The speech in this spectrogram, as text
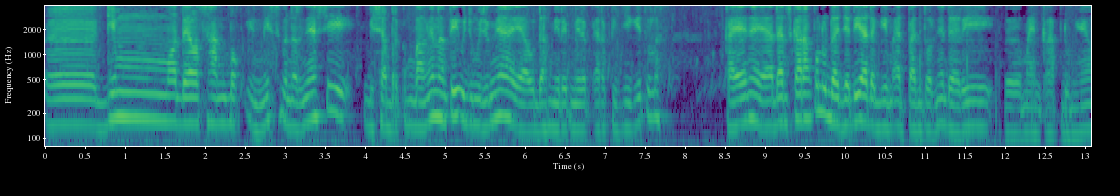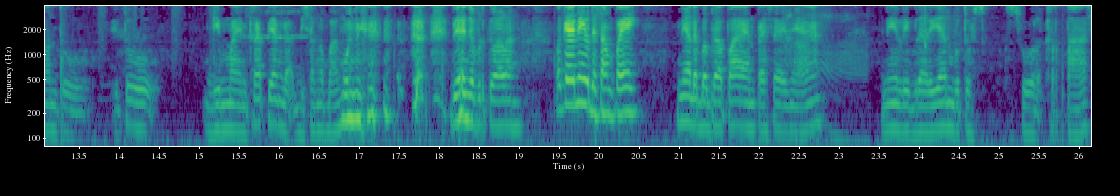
eh, game model sandbox ini sebenarnya sih bisa berkembangnya nanti ujung-ujungnya ya udah mirip-mirip RPG gitulah. Kayaknya ya. Dan sekarang pun udah jadi ada game adventure-nya dari eh, Minecraft Dungeon tuh. Itu game Minecraft yang nggak bisa ngebangun. Dia hanya bertualang. Oke ini udah sampai. Ini ada beberapa NPC-nya ini librarian butuh sur kertas.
